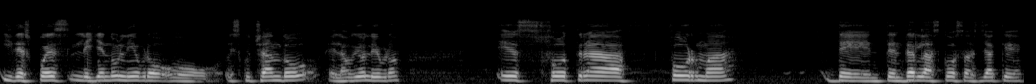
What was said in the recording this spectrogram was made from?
y después leyendo un libro o escuchando el audiolibro es otra forma de entender las cosas, ya que,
